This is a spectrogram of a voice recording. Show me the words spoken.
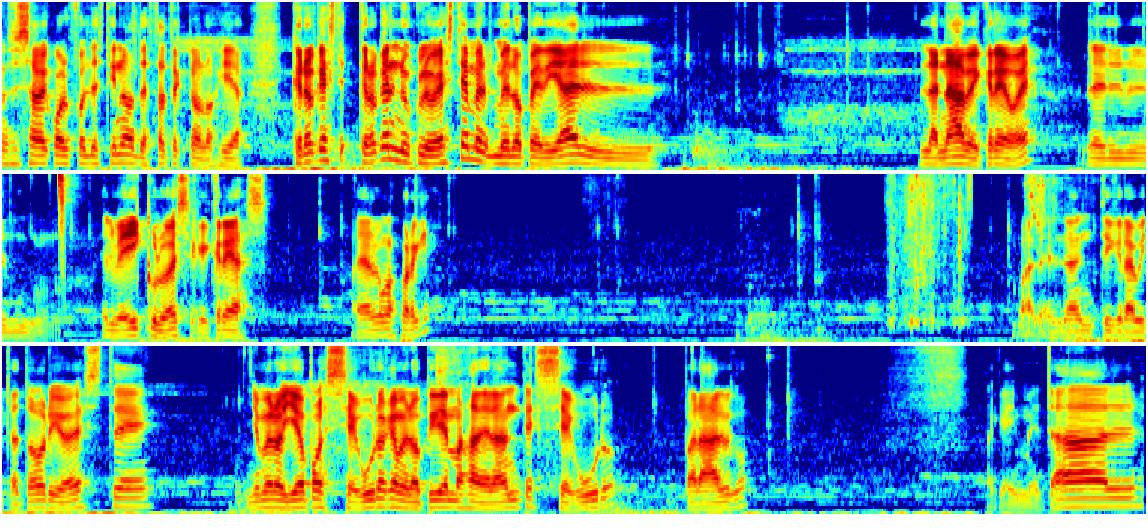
No se sabe cuál fue el destino de esta tecnología. Creo que, este- creo que el núcleo este me, me lo pedía el... La nave, creo, ¿eh? El, el vehículo ese que creas. ¿Hay algo más por aquí? Vale, el antigravitatorio este Yo me lo llevo porque seguro que me lo pide más adelante Seguro, para algo Aquí hay metal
